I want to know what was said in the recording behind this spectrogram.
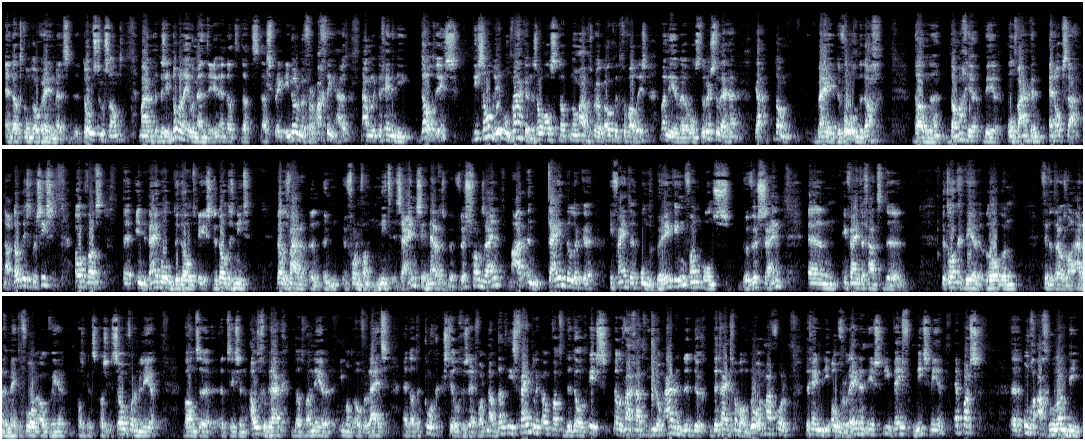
En dat komt overeen met de doodstoestand. Maar er zit nog een element in, en dat, dat, daar spreekt enorme verwachting uit. Namelijk degene die dood is, die zal weer ontwaken. Zoals dat normaal gesproken ook het geval is. Wanneer we ons te rusten leggen, ja, dan bij de volgende dag, dan, uh, dan mag je weer ontwaken en opstaan. Nou, dat is precies ook wat uh, in de Bijbel de dood is. De dood is niet weliswaar een, een, een, vorm van niet zijn, zich nergens bewust van zijn, maar een tijdelijke, in feite, onderbreking van ons bewustzijn. En in feite gaat de, de klok weer lopen. Ik vind het trouwens wel een aardige metafoor ook weer, als ik het, als ik het zo formuleer. Want uh, het is een oud gebruik dat wanneer iemand overlijdt, dat de klok stilgezet wordt. Nou, dat is feitelijk ook wat de dood is. Weliswaar gaat hier op aarde de, de, tijd gewoon door, maar voor degene die overleden is, die weet niets meer. En pas, uh, ongeacht hoe lang die,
